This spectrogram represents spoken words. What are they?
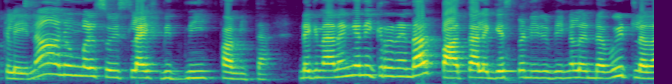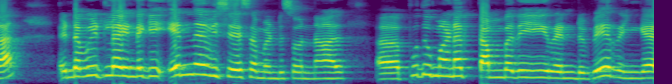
மக்களே நான் உங்கள் Swiss life with me Pavitha. இன்றைக்கு நான் எங்கே நிற்கிறேன் என்றால் பார்த்தாலே கெஸ் பண்ணியிருப்பீங்கள் என்ற வீட்டில் தான்? என்ற வீட்டில் இன்றைக்கி என்ன விசேஷம் என்று சொன்னால் புதுமண தம்பதி ரெண்டு பேர் இங்கே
